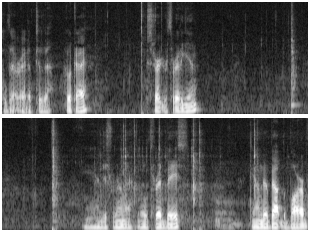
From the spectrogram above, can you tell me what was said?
Pull that right up to the hook eye. Start your thread again. And just run a little thread base down to about the barb.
